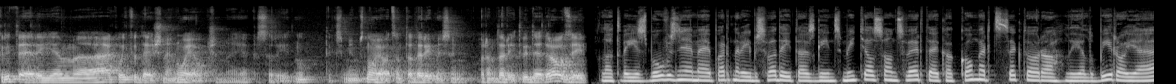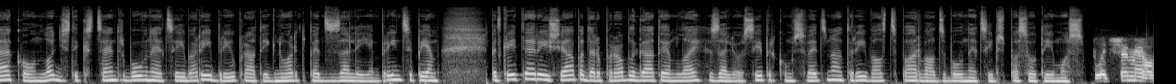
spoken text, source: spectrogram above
kritērijiem ēku likvidēšanai, nojaukšanai, ja, kas arī, nu, teiksim, jums nojaucam, tad arī mēs varam darīt vidē draudzīgi. Latvijas būvuzņēmēja partnerības vadītājs Gīns Miķelsons vērtē, ka komerces sektorā lielu biroja ēku un loģistikas centru būvniecība arī brīvprātīgi norit pēc zaļajiem principiem, bet kritērijus jāpadara par obligātiem, lai zaļos iepirkumus veicinātu arī valsts pārvaldes būvniecības pasūtījumos. Līdz šim jau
